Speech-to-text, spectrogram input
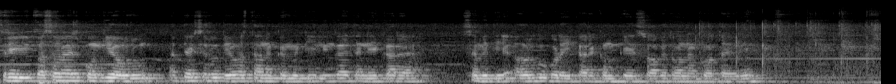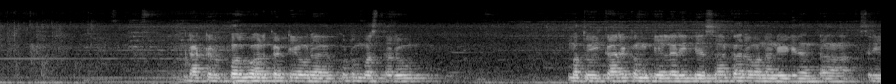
ಶ್ರೀ ಬಸವರಾಜ್ ಕೊಂಗಿ ಅವರು, ಅಧ್ಯಕ್ಷರು ದೇವಸ್ಥಾನ ಕಮಿಟಿ, ಲಿಂಗಾಯತ ನೇಕಾರ ಸಮಿತಿ, ಅವರಿಗೂ ಕೂಡ ಈ ಕಾರ್ಯಕ್ರಮಕ್ಕೆ ಸ್ವಾಗತವನ್ನು ಕೋರ್ತಾ ಇದ್ದೀನಿ. ಡಾಕ್ಟರ್ ಪಗು ಹಳಕಟ್ಟಿ ಅವರ ಕುಟುಂಬಸ್ಥರು ಮತ್ತು ಈ ಕಾರ್ಯಕ್ರಮಕ್ಕೆ ಎಲ್ಲ ರೀತಿಯ ಸಹಕಾರವನ್ನು ನೀಡಿದಂಥ ಶ್ರೀ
